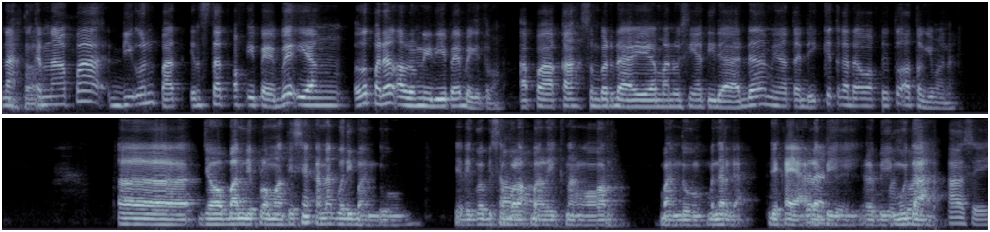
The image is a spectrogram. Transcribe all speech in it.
Nah, Betul. kenapa di Unpad instead of IPB yang lu padahal alumni di IPB gitu, Bang? Apakah sumber daya manusianya tidak ada, minatnya dikit pada waktu itu atau gimana? eh jawaban diplomatisnya karena gue di Bandung. Jadi gue bisa Oh. bolak-balik Nangor, Bandung. Bener gak? Dia kayak Bener lebih lebih Masuk mudah. akal sih.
